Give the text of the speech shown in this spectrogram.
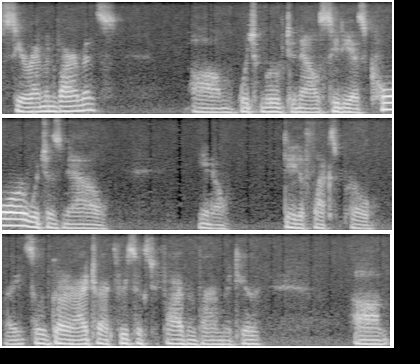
CRM environments, um, which moved to now CDS Core, which is now, you know, DataFlex Pro, right? So we've got our ITRAK 365 environment here. Um,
